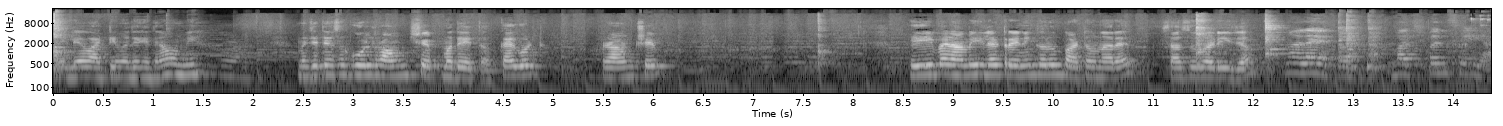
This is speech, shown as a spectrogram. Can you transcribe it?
पहिले वाटीमध्ये घेते ना मम्मी? म्हणजे ते असं गोल राऊंड शेपमध्ये येतं. काय गोल्ड राऊंड शेप ही पण आम्ही हिला ट्रेनिंग करून पाठवणार आहे सासूबाडी हिच्या मला येते बचपन से या.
